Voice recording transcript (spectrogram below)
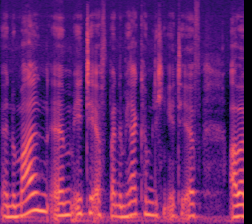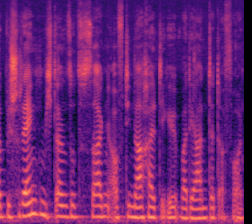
äh, normalen ähm, ETF, bei einem herkömmlichen ETF, aber beschränke mich dann sozusagen auf die nachhaltige Variante davon.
